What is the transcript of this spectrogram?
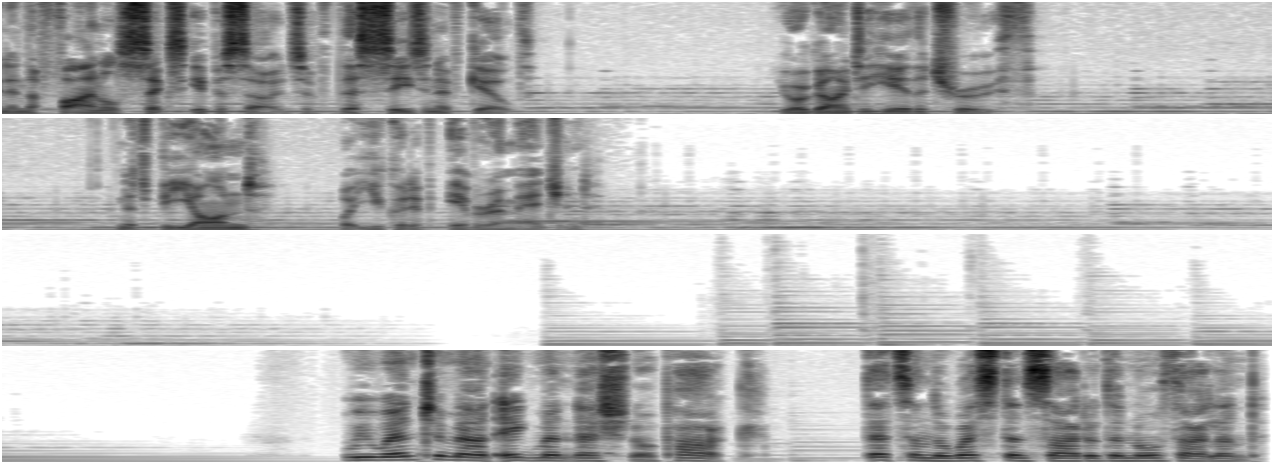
And in the final six episodes of this season of Guilt, you're going to hear the truth. And it's beyond what you could have ever imagined. We went to Mount Egmont National Park. That's on the western side of the North Island.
